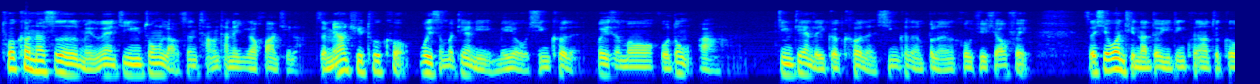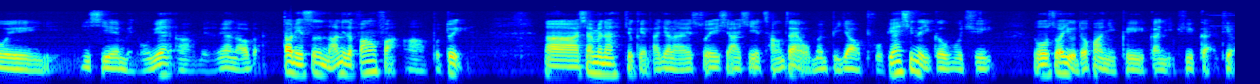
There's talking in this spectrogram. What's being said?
拓客呢是美容院经营中老生常谈的一个话题了。怎么样去拓客？为什么店里没有新客人？为什么活动啊进店的一个客人新客人不能后续消费？这些问题呢都一定困扰着各位一些美容院啊美容院老板。到底是哪里的方法啊不对？那下面呢，就给大家来说一下一些常在我们比较普遍性的一个误区。如果说有的话，你可以赶紧去改掉。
